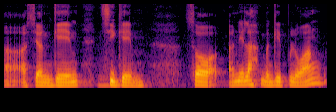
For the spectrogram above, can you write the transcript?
uh, Asian Game, hmm. SEA Game. So inilah bagi peluang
